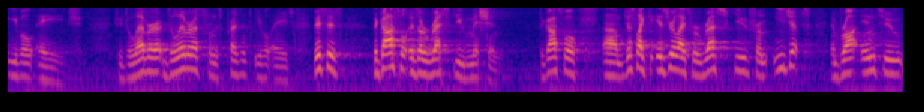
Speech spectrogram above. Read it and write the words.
evil age. To deliver, deliver us from this present evil age. This is, the gospel is a rescue mission. The gospel, um, just like the Israelites were rescued from Egypt and brought into,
